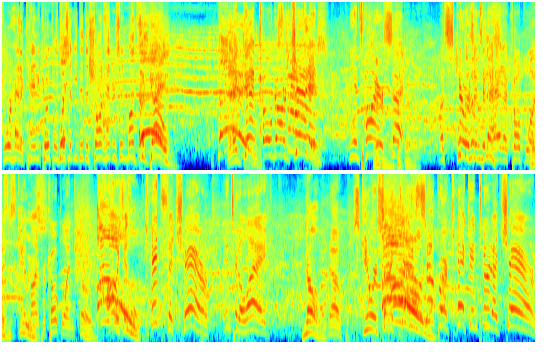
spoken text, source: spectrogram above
forehead of Kenny Copeland, Wait. just like he did to Sean Henderson months Hey! ago. And again, Kogar Stop jamming this! the entire set. cut that out. A skewers hell into the head of Copeland. Those are Good line for Copeland. Bro, Oh, he Oh! just kicks the chair into the leg. No. Oh, no. Skewer oh! side Oh, down. super kick into the chair.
